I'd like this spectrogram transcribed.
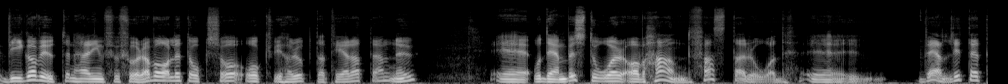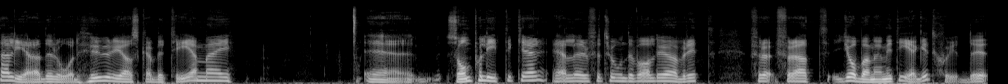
vi gav ut den här inför förra valet också och vi har uppdaterat den nu. Eh, och den består av handfasta råd. Eh, väldigt detaljerade råd hur jag ska bete mig eh, som politiker eller förtroendevald i övrigt för, för att jobba med mitt eget skydd. Det,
